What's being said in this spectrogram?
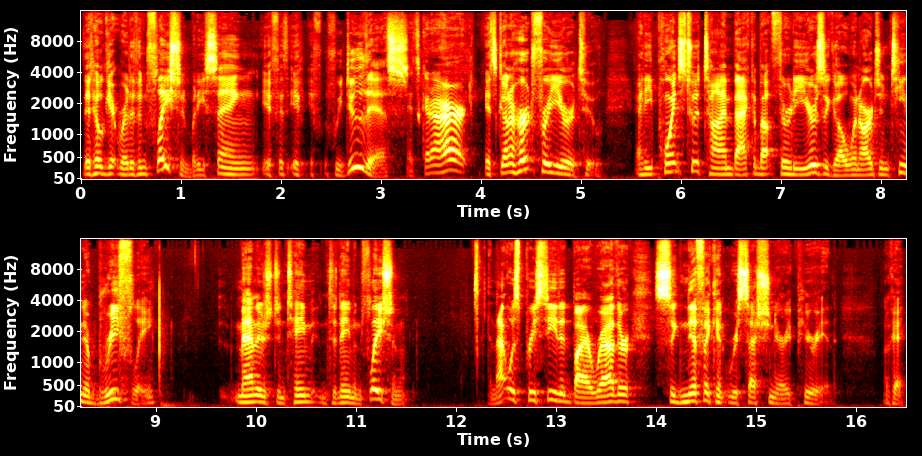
that he'll get rid of inflation. But he's saying if if, if we do this, it's going to hurt. It's going to hurt for a year or two. And he points to a time back about 30 years ago when Argentina briefly managed to tame, to name inflation, and that was preceded by a rather significant recessionary period. Okay,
